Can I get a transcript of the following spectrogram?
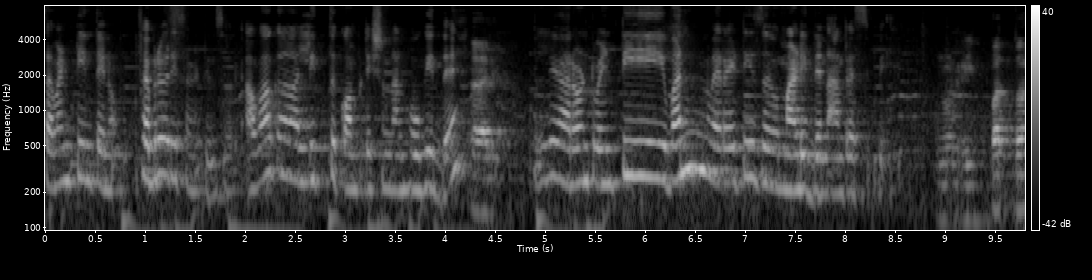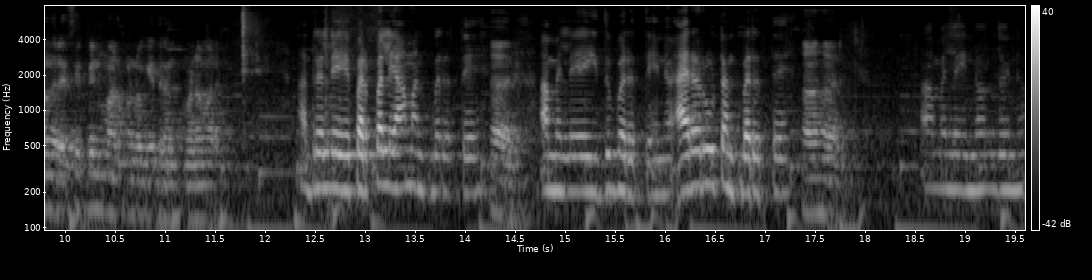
ಸೆವೆಂಟೀನ್ತ್ ಏನೋ ಫೆಬ್ರವರಿ ಸೆವೆಂಟೀನ್ ಸಾರಿ ಅವಾಗ ಅಲ್ಲಿತ್ತು ಕಾಂಪಿಟೇಷನ್ ನಾನು ಹೋಗಿದ್ದೆ. ಅಲ್ಲಿ ಅರೌಂಡ್ ಟ್ವೆಂಟಿ ಒನ್ ವೆರೈಟೀಸ್ ಮಾಡಿದ್ದೆ ನಾನು ರೆಸಿಪಿ ನೋಡ್ರಿ ಇಪ್ಪತ್ತೊಂದು ರೆಸಿಪಿನ ಮಾಡ್ಕೊಂಡು ಹೋಗಿದ್ರಿ ಅಂತ ಮೇಡಮ್ ಅವ್ರ. ಅದರಲ್ಲಿ ಪರ್ಪಲ್ ಯಾಮ್ ಅಂತ ಬರುತ್ತೆ. ಆಮೇಲೆ ಇದು ಬರುತ್ತೆ ಏನು ಆ್ಯರೋ ರೂಟ್ ಅಂತ ಬರುತ್ತೆ. ಆಮೇಲೆ ಇನ್ನೊಂದು ಏನು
